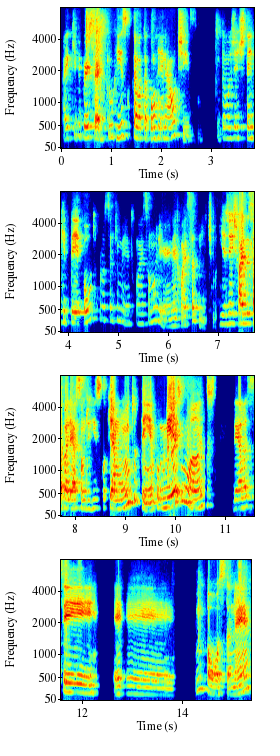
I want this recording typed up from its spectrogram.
a equipe percebe que o risco que ela está correndo é altíssimo. Então, a gente tem que ter outro procedimento com essa mulher, né, com essa vítima. E a gente faz essa avaliação de risco aqui há muito tempo, mesmo antes dela ser é, é, imposta, né?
